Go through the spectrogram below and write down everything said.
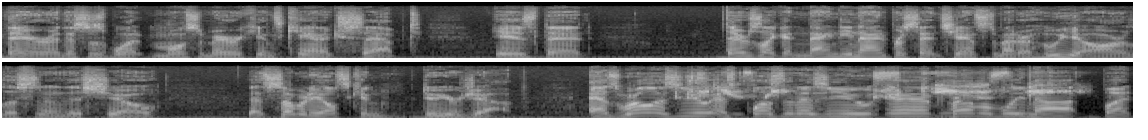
there, and this is what most Americans can't accept, is that there's like a 99% chance, no matter who you are listening to this show, that somebody else can do your job, as well as you, as pleasant me. as you. Eh, probably me. not, but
